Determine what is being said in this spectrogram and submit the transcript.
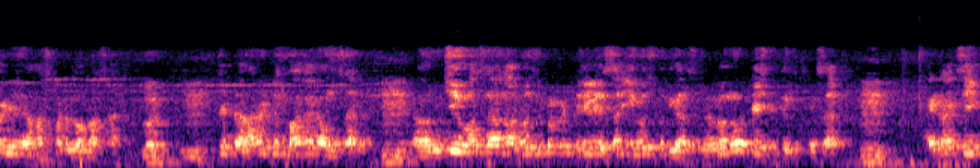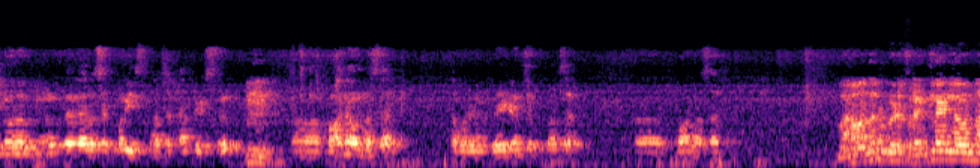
మెడి హాస్పిటల్లో ఉన్నా సార్. గుడ్. పేషెంట్ ఆరోగ్యం బాగానే ఉంది సార్. ఆ, రుచి వాసన నాలుగు రోజులు కూడా తెలియలేదు సార్. ఈ రోజు కొద్దిగా స్మెల్లోనూ టేస్ట్ తెలుస్తుంది సార్. హైడ్రాక్సీ క్లోరోక్విన్ పారాసెటమాల్ ఇస్తున్నారు సార్ టాబ్లెట్స్ బాగానే ఉన్నా సార్. మరి ధైర్యం చెప్తున్నాను సార్. బాగున్నా సార్. మనం అందరం ఇప్పుడు ఫ్రంట్ లైన్లో ఉన్న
